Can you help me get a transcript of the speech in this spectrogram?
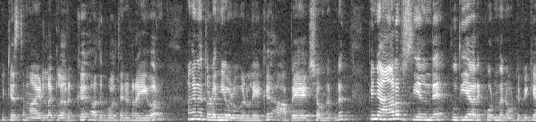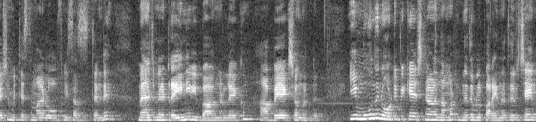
വ്യത്യസ്തമായിട്ടുള്ള ക്ലർക്ക് അതുപോലെ തന്നെ ഡ്രൈവർ അങ്ങനെ തുടങ്ങിയ ഒഴിവുകളിലേക്ക് അപേക്ഷ വന്നിട്ടുണ്ട്. പിന്നെ ആർ എഫ് സി എല്ലിന്റെ പുതിയ റിക്രൂട്ട്മെന്റ് നോട്ടിഫിക്കേഷൻ വ്യത്യസ്തമായുള്ള ഓഫീസ് അസിസ്റ്റന്റ് മാനേജ്മെന്റ് ട്രെയിനി വിഭാഗങ്ങളിലേക്കും അപേക്ഷ വന്നിട്ടുണ്ട്. ഈ മൂന്ന് നോട്ടിഫിക്കേഷനാണ് നമ്മൾ ഇന്നത്തെ ഇവിടെ പറയുന്നത്. തീർച്ചയായും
